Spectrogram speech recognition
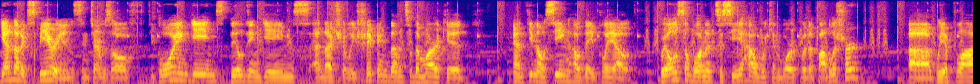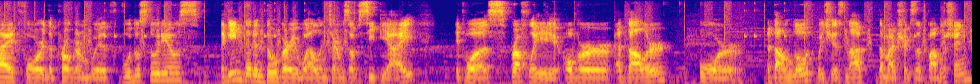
get that experience in terms of deploying games, building games, and actually shipping them to the market and you know seeing how they play out. We also wanted to see how we can work with a publisher. Uh, we applied for the program with Voodoo Studios. The game didn't do very well in terms of CPI, it was roughly over a dollar for a download, which is not the metrics that publishing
